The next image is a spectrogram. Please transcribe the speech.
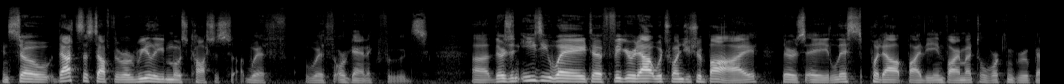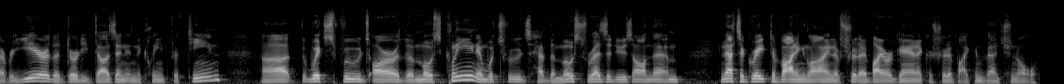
And so that's the stuff that we're really most cautious with with organic foods. Uh, there's an easy way to figure it out which ones you should buy. There's a list put out by the Environmental Working Group every year, the Dirty Dozen and the Clean 15, uh, which foods are the most clean and which foods have the most residues on them. And that's a great dividing line of should I buy organic or should I buy conventional.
